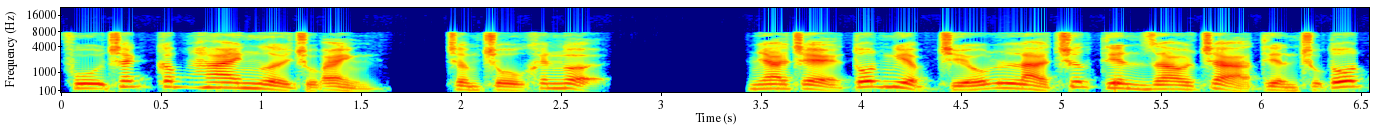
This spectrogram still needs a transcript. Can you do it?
phụ trách cấp hai người chụp ảnh, trầm trồ khen ngợi. Nhà trẻ tốt nghiệp chiếu là trước tiên giao trả tiền chụp tốt,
